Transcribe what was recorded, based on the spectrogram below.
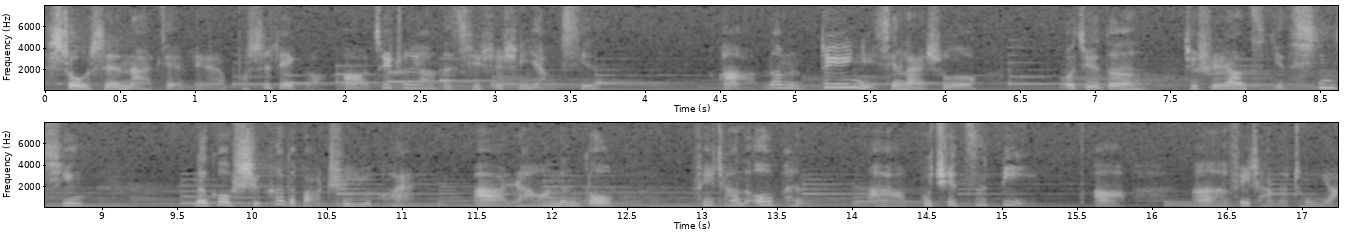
瘦身呐，减肥啊，不是这个啊，最重要的其实是养心，啊，那么对于女性来说，我觉得就是让自己的心情能够时刻的保持愉快，啊，然后能够非常的 open，啊，不去自闭，啊，呃，非常的重要，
